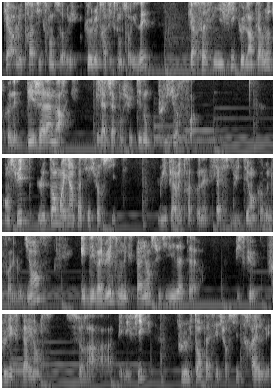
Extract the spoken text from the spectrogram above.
car le trafic que le trafic sponsorisé, car ça signifie que l'internaute connaît déjà la marque et l'a déjà consulté donc plusieurs fois. Ensuite, le temps moyen passé sur site lui permettra de connaître l'assiduité encore une fois de l'audience et d'évaluer son expérience utilisateur, puisque plus l'expérience sera bénéfique, plus le temps passé sur site sera élevé.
